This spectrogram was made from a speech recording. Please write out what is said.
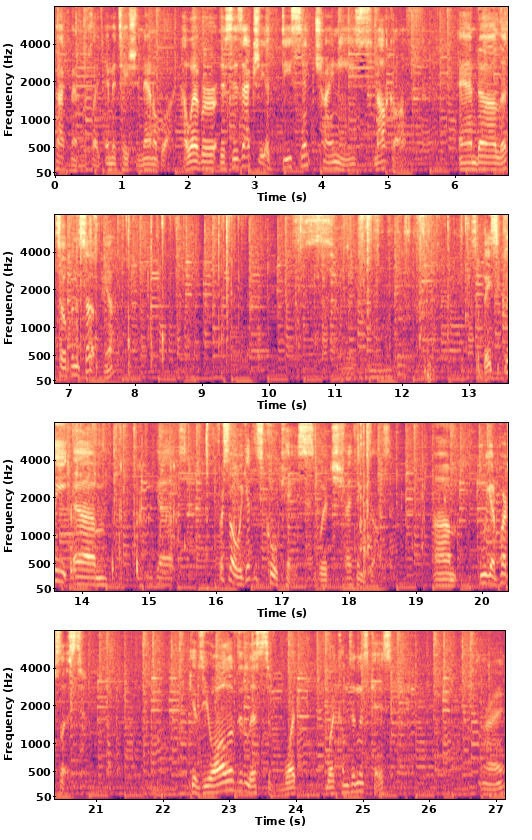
Pac-Man with like imitation nanoblock. However, this is actually a decent Chinese knockoff and uh, let's open this up, yeah? So basically, um, we got, first of all, we get this cool case, which I think is awesome. Um, we got a parts list. Gives you all of the lists of what, what comes in this case. Alright.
